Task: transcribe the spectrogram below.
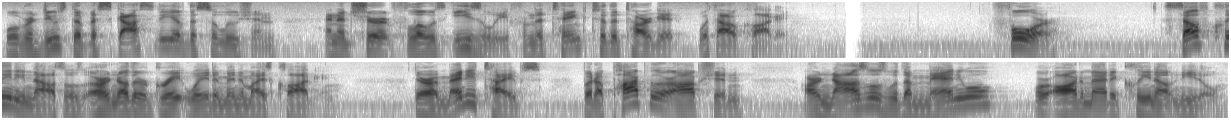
will reduce the viscosity of the solution and ensure it flows easily from the tank to the target without clogging. 4. Self-cleaning nozzles are another great way to minimize clogging. There are many types, but a popular option are nozzles with a manual or automatic cleanout needle.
